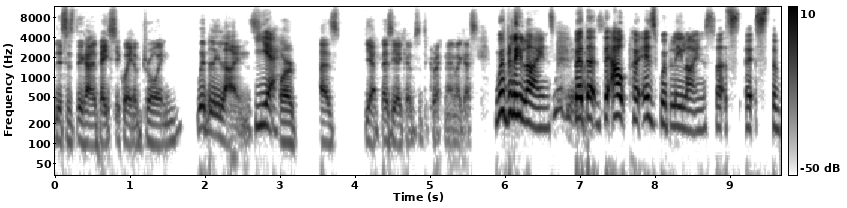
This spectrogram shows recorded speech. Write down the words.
this is the kind of basic way of drawing wibbly lines. Yeah. Or as yeah, Bezier curves is the correct name, I guess. Wibbly lines. Wibbly but lines. The, the output is wibbly lines. That's it's the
